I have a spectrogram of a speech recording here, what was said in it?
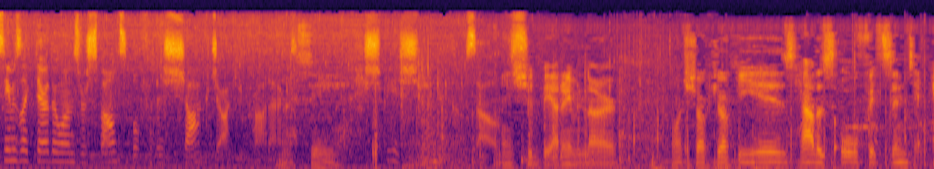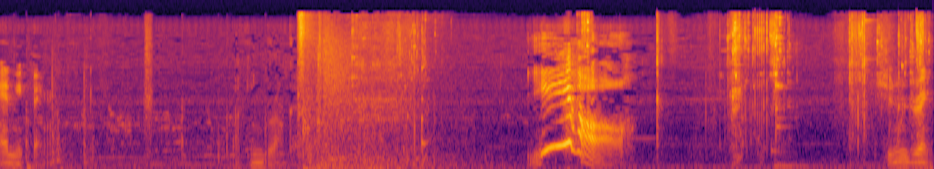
Seems like they're the ones responsible for this shock jockey product. Let's see. They should be ashamed of themselves. They should be, I don't even know what Shock Jockey is, how this all fits into anything. Fucking Bronco. Yeehaw! Shouldn't drink,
